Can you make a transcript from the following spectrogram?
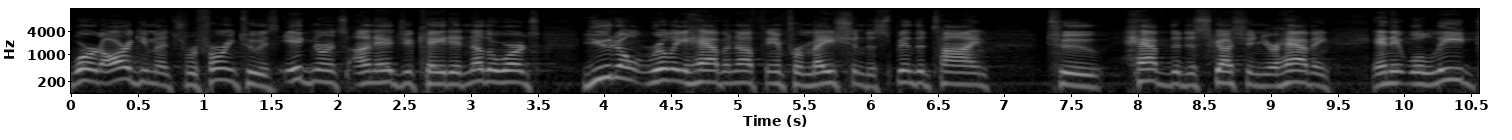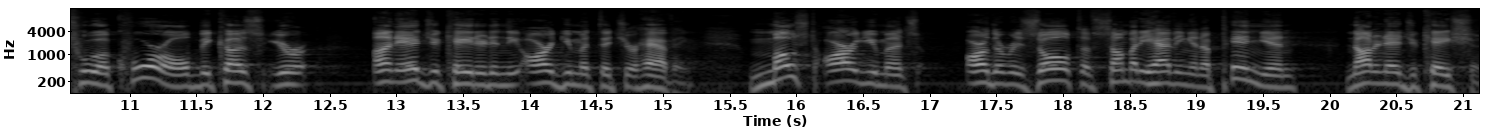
word argument's referring to is ignorance, uneducated. In other words, you don't really have enough information to spend the time to have the discussion you're having, and it will lead to a quarrel because you're uneducated in the argument that you're having. Most arguments are the result of somebody having an opinion, not an education.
